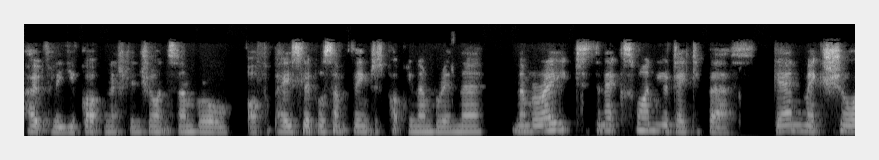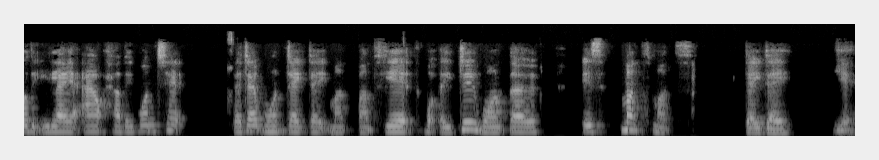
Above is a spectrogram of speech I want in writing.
hopefully you've got national insurance number or off a payslip or something. Just pop your number in there. Number eight is the next one, your date of birth. Again, make sure that you lay it out how they want it. They don't want date, date, month, month, year. What they do want though is month, month, day, day, year.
